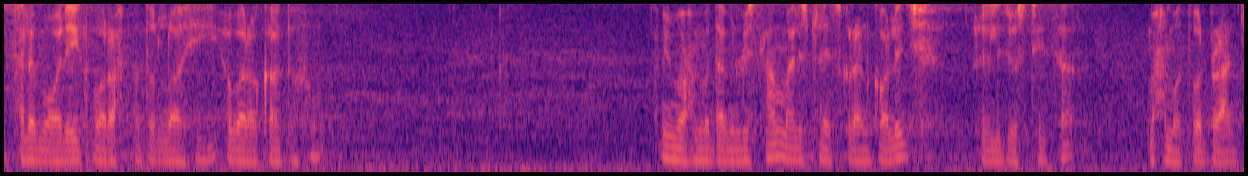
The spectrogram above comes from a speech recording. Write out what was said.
আসসালামু আলাইকুম রহমতুল্লাহি আবরকাত আমি Mohammad Aminul Islam, Milestone school and college, religious teacher, Mohammadpur branch.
